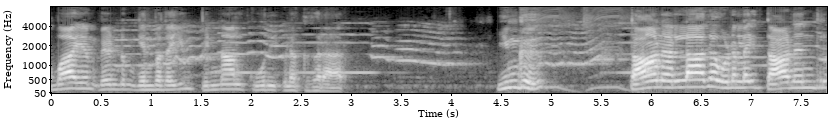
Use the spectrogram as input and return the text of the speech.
உபாயம் வேண்டும் என்பதையும் பின்னால் கூறி விளக்குகிறார். இங்கு தான் அல்லாத உடலை தானென்று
